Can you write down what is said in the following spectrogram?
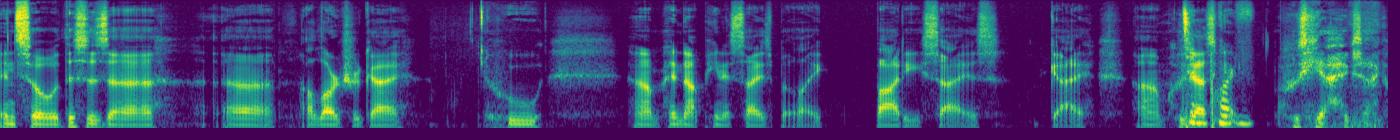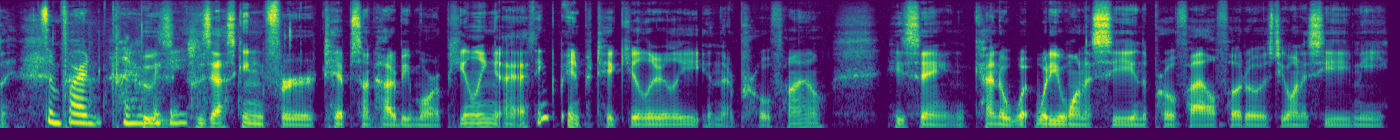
And so this is a, a, a larger guy who um, had not penis size, but like body size guy um, who's It's asking. important. Who's, yeah, exactly. It's important who's clarification. who's asking for tips on how to be more appealing. I I think in particularly in their profile, he's saying kind of what what do you want to see in the profile photos? Do you want to see me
